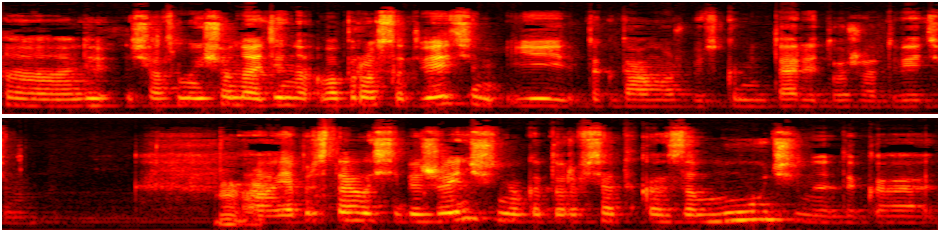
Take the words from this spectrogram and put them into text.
Сейчас а, мы еще на один вопрос ответим, и тогда, может быть, в комментарии тоже ответим. Uh-huh. Я представила себе женщину, которая вся такая замученная, такая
